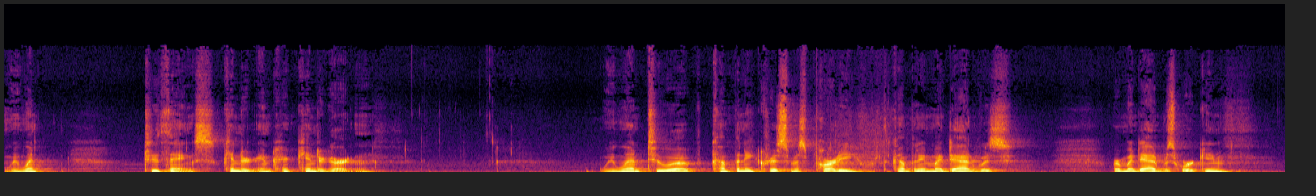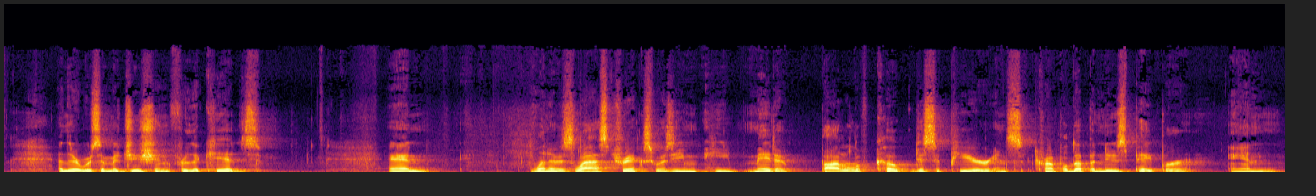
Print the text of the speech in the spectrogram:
we went two things kinder, in ki- kindergarten. We went to a company Christmas party, the company my dad was, where my dad was working. And there was a magician for the kids. And one of his last tricks was he he made a bottle of Coke disappear and crumpled up a newspaper and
